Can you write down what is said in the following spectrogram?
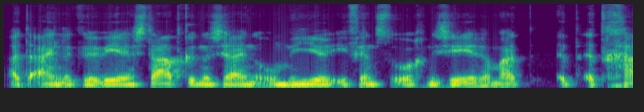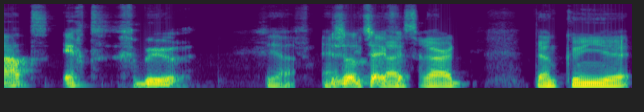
uiteindelijk we weer in staat kunnen zijn om hier events te organiseren. Maar het, het, het gaat echt gebeuren. Ja, dus en dus dat is even... luisteraar, dan kun je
